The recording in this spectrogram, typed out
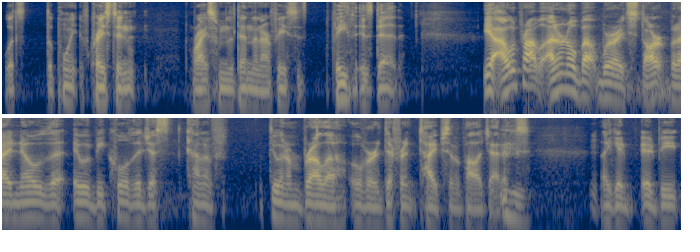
what's the point? If Christ didn't rise from the dead, then our faith is faith is dead. Yeah, I would probably. I don't know about where I'd start, but I know that it would be cool to just kind of do an umbrella over different types of apologetics. Like it, it'd be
